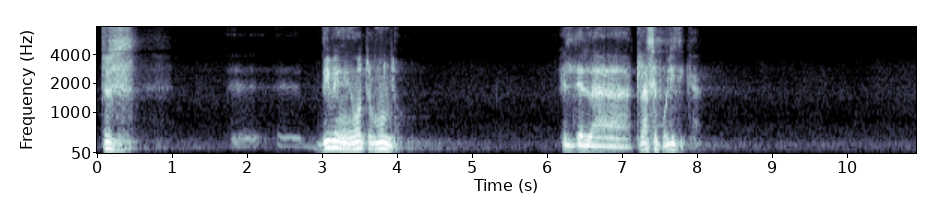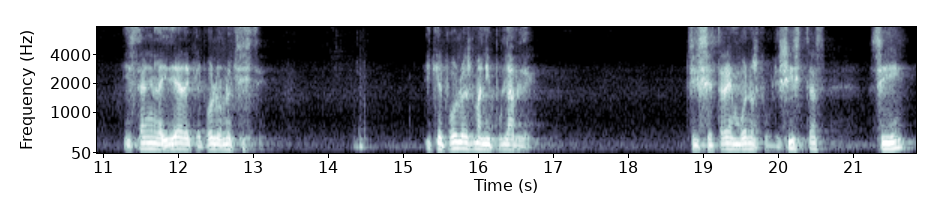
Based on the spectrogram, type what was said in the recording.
Entonces, eh, viven en otro mundo, el de la clase política, y están en la idea de que el pueblo no existe y que el pueblo es manipulable si se traen buenos publicistas, si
